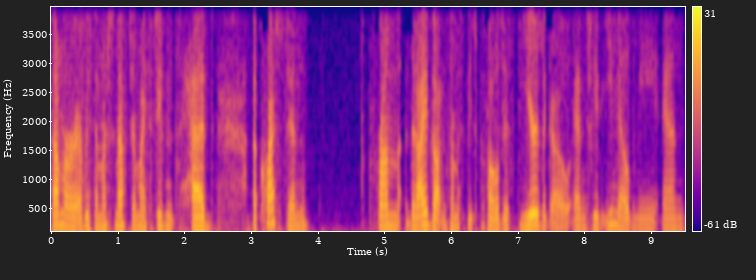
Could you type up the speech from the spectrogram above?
summer, every summer semester, my students had a question from that I had gotten from a speech pathologist years ago, and she had emailed me and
